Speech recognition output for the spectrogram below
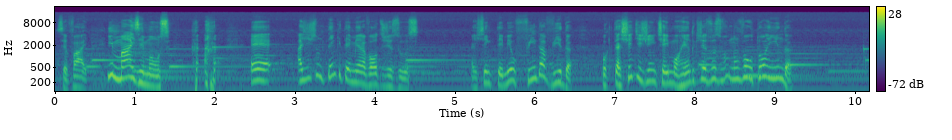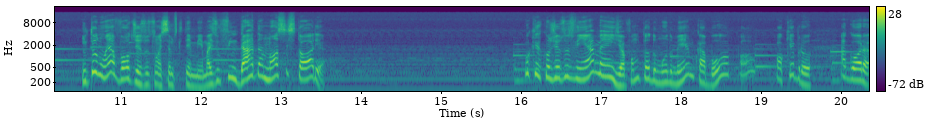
você vai? E mais, irmãos, é, a gente não tem que temer a volta de Jesus, a gente tem que temer o fim da vida, porque está cheio de gente aí morrendo que Jesus não voltou ainda. Então não é a volta de Jesus que nós temos que temer, mas o findar da nossa história. Porque quando Jesus vier, amém. Já fomos todo mundo mesmo, acabou, pau, pau quebrou. Agora,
